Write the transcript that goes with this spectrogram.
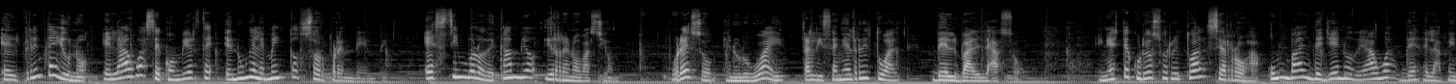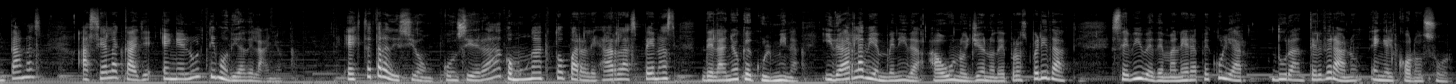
El 31, el agua se convierte en un elemento sorprendente. Es símbolo de cambio y renovación por eso, en Uruguay realizan el ritual del baldazo. En este curioso ritual se arroja un balde lleno de agua desde las ventanas hacia la calle en el último día del año. Esta tradición, considerada como un acto para alejar las penas del año que culmina y dar la bienvenida a uno lleno de prosperidad, se vive de manera peculiar durante el verano en el Cono Sur.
